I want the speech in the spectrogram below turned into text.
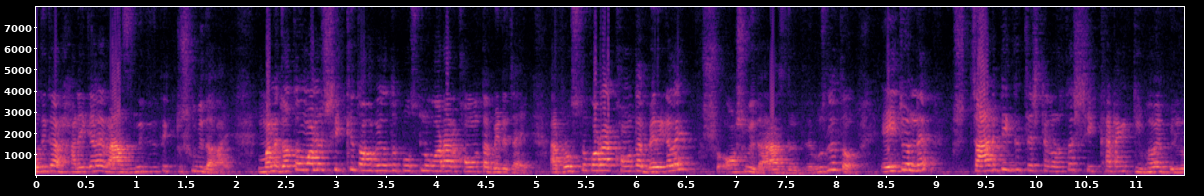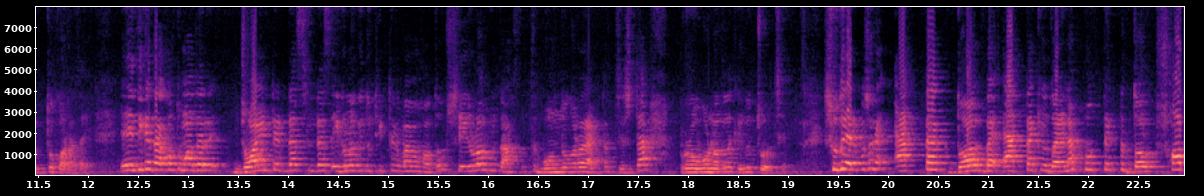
অধিকার হারিয়ে গেলে রাজনীতিতে একটু সুবিধা হয়। মানে যত মানুষ শিক্ষিত হবে, তত প্রশ্ন করার ক্ষমতা বেড়ে যায়। আর প্রশ্ন করার ক্ষমতা বেড়ে গেলে অসুবিধা রাজনীতিতে, বুঝলে তো? এই জন্য চারিদিক দিয়ে চেষ্টা করা হচ্ছে শিক্ষাটাকে কীভাবে বিলুপ্ত করা যায়। এইদিকে দেখো তোমাদের জয়েন্ট এন্ট্রান্স ইন্টারেস্ট এগুলো কিন্তু ঠিকঠাকভাবে হতো, সেগুলোও কিন্তু আস্তে আস্তে বন্ধ করার একটা চেষ্টা প্রবণতা কিন্তু চলছে। শুধু এর পেছনে একটা দল বা একটা কেউ দাঁড়ায় না, প্রত্যেকটা দল, সব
